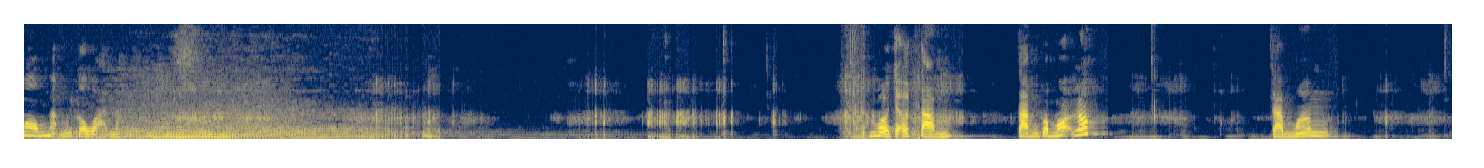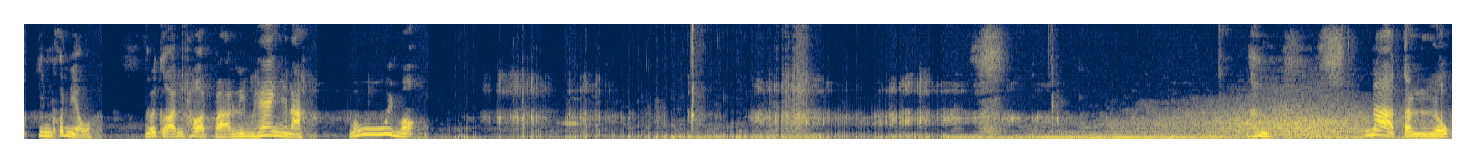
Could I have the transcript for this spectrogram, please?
งอมอะ มันก็หวานนะเราจะเอาตำ ตำก็เหมาะเนาะตำมันกินข้าวเหนียว แล้วก็อันทอดปลาริมแห้งนี่นะโอ้ยเหมาะหน้าตลก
